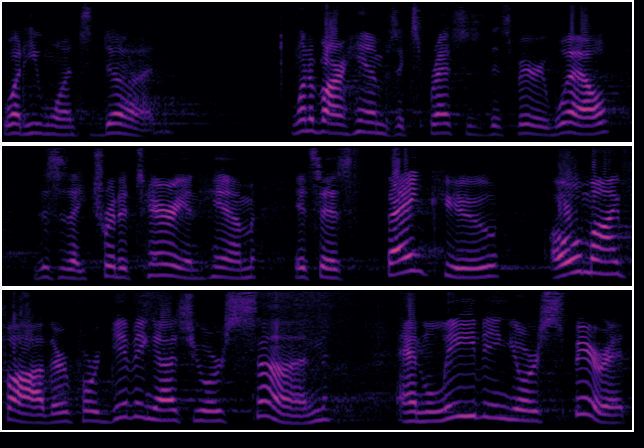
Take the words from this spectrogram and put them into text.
what He wants done. One of our hymns expresses this very well. This is a Trinitarian hymn. It says, Thank you, O my Father, for giving us your Son and leaving your Spirit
